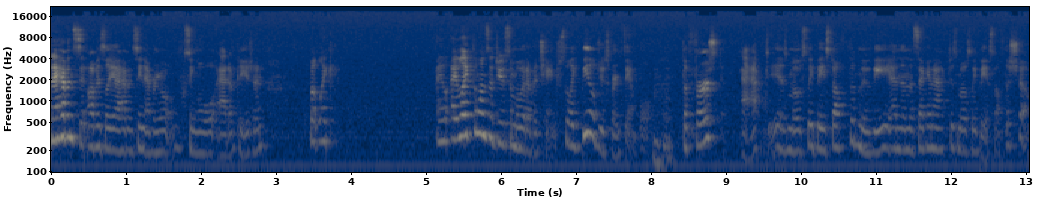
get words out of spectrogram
and I haven't seen obviously I haven't seen every single adaptation, but like I, I like the ones that do somewhat of a change. So like Beetlejuice, for example, Mhm. the first act is mostly based off the movie, and then the second act is mostly based off the show.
